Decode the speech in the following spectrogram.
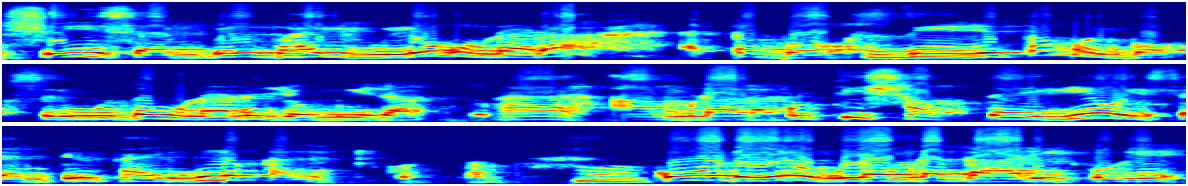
সেই স্যাম্পল ফাইলগুলো ওনারা একটা বক্স দিয়ে যেতাম ওই বক্সের মধ্যে ওনারা জমিয়ে রাখতো। আচ্ছা। আমরা প্রতি সপ্তাহে গিয়ে ওই স্যাম্পল ফাইলগুলো কালেক্ট করতাম। করে ওগুলো আমরা গাড়ি করে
